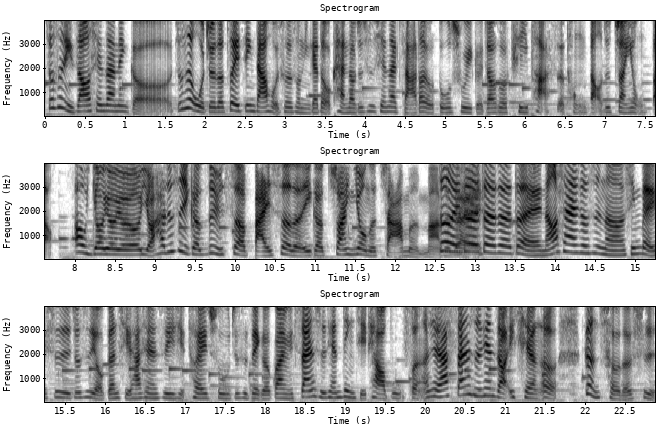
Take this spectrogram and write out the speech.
就是你知道现在那个，就是我觉得最近搭火车的时候，你应该都有看到，就是现在匝道有多出一个叫做 T Pass 的通道，就专用道。哦，有有有有有，它就是一个绿色白色的一个专用的闸门嘛。对对对对对对。然后现在就是呢，新北市就是有跟其他县市一起推出，就是这个关于三十天定期票的部分，而且它三十天只要一千二。更扯的是，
